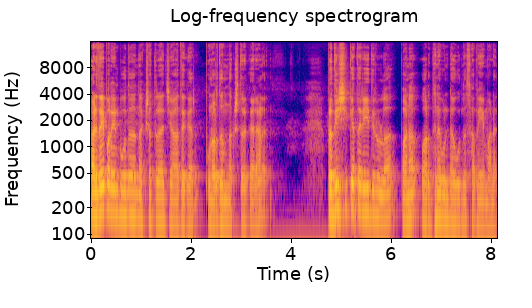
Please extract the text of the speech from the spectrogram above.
അടുത്തായി പറയാൻ പോകുന്ന നക്ഷത്ര ജാതകർ പുണർദം നക്ഷത്രക്കാരാണ്. പ്രതീക്ഷിക്കാത്ത രീതിയിലുള്ള പണ വർധനവുണ്ടാകുന്ന സമയമാണ്.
